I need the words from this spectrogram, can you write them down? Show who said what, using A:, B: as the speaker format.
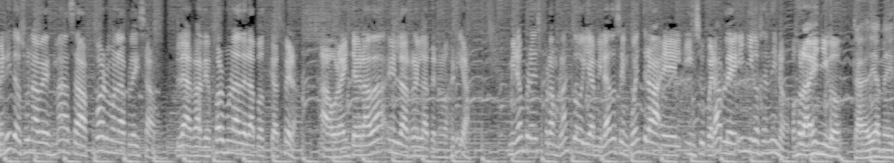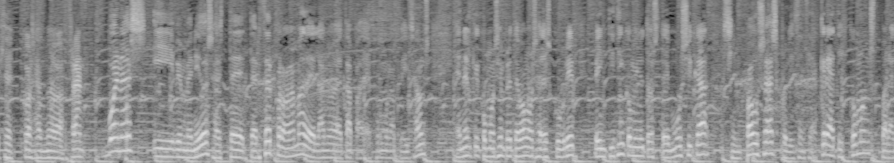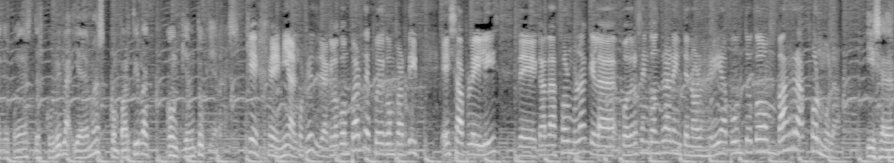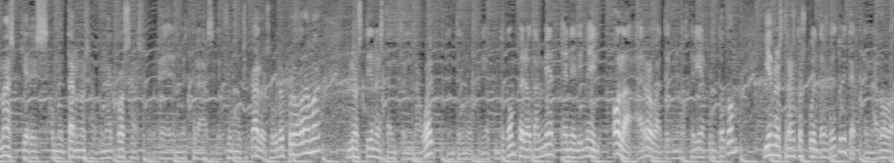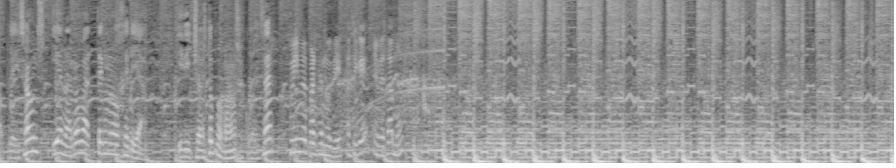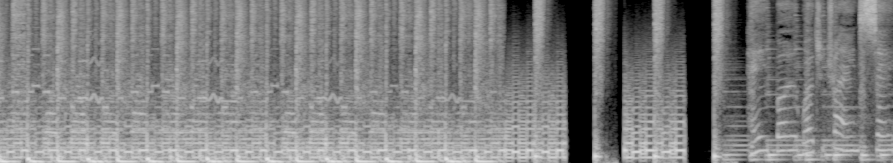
A: Bienvenidos una vez más a Fórmula Play la radiofórmula de la podcastfera, ahora integrada en la red La Tecnología. Mi nombre es Fran Blanco y a mi lado se encuentra el insuperable Íñigo Sendino. Hola Íñigo.
B: Cada día me dices cosas nuevas, Fran. Buenas y bienvenidos a este tercer programa de la nueva etapa de Fórmula Play Sounds, en el que como siempre te vamos a descubrir 25 minutos de música sin pausas, con licencia Creative Commons, para que puedas descubrirla y además compartirla con quien tú quieras.
A: ¡Qué genial! Por cierto, ya que lo compartes, puedes compartir esa playlist de cada fórmula que la podrás encontrar en tecnología.com barra fórmula.
B: Y si además quieres comentarnos alguna cosa sobre nuestra selección musical o sobre el programa, nos tienes tanto en la web, en tecnologería.com, pero también en el email hola arroba tecnologería.com y en nuestras dos cuentas de Twitter, en arroba playsounds y en arroba tecnologería. Y dicho esto, pues vamos a comenzar.
A: A mí me parece muy bien, así que empezamos.
C: What you trying to say?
